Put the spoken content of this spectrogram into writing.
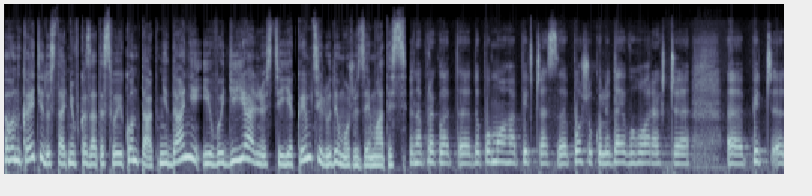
В анкеті достатньо вказати свої контактні дані і вид діяльності, яким ці люди можуть займатися. Наприклад, е, допомога під час е, пошуку людей в горах чи е, під е,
